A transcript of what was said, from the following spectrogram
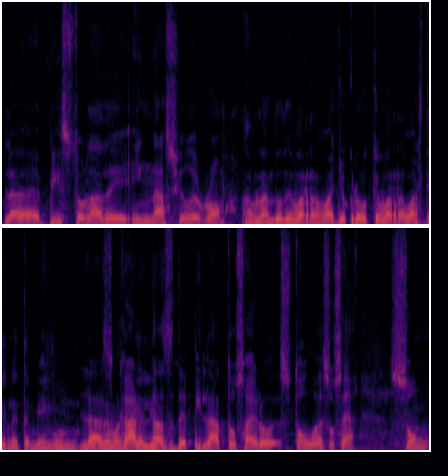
La epístola de Ignacio de Roma. Hablando de Barrabás, yo creo que Barrabás tiene también un, un Las evangelio. cartas de Pilatos a Herodes, todo eso, o sea, son,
